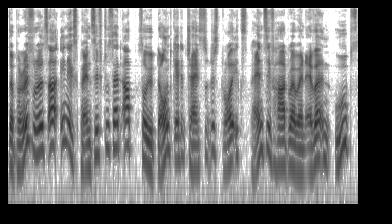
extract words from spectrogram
The peripherals are inexpensive to set up, so you don't get a chance to destroy expensive hardware whenever an oops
